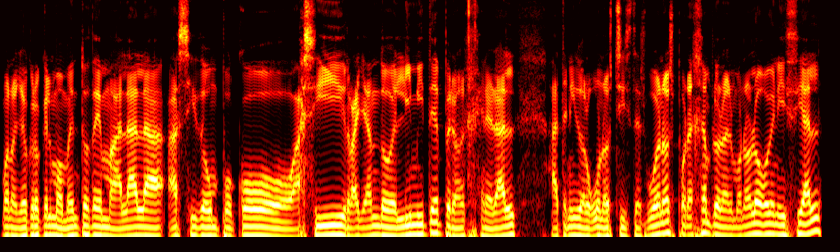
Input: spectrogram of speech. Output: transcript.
Bueno, yo creo que el momento de Malala ha sido un poco así, rayando el límite, pero en general ha tenido algunos chistes buenos. Por ejemplo, en el monólogo inicial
